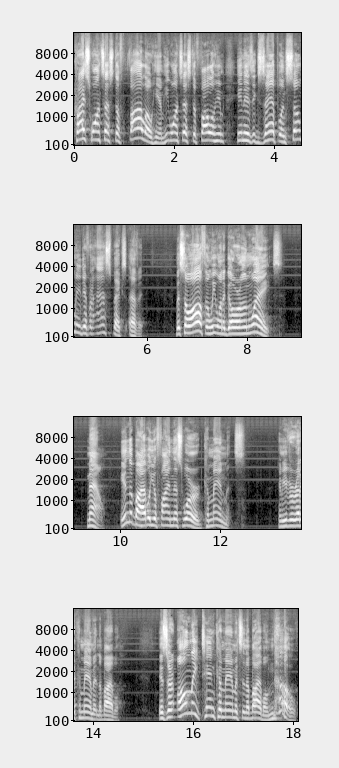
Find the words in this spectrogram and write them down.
Christ wants us to follow Him. He wants us to follow Him in His example in so many different aspects of it. But so often we want to go our own ways. Now, in the Bible, you'll find this word, commandments. Have you ever read a commandment in the Bible? Is there only 10 commandments in the Bible? No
